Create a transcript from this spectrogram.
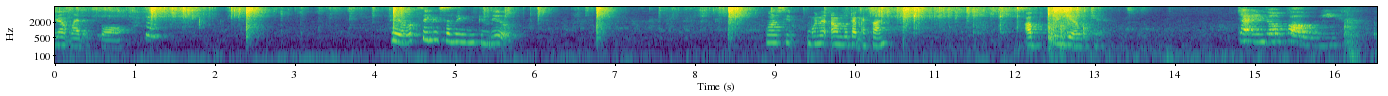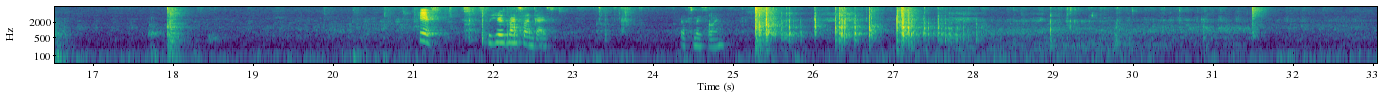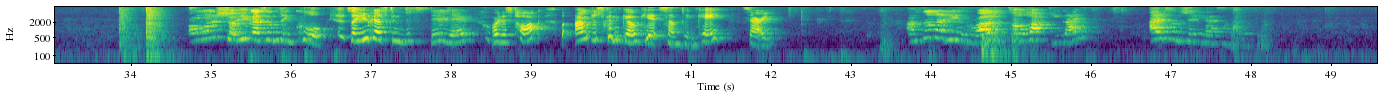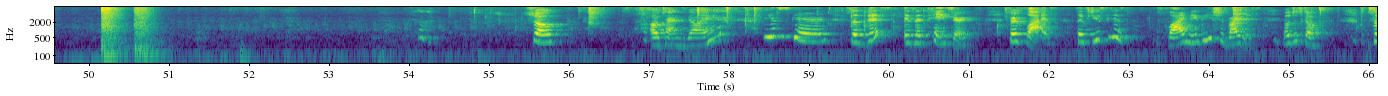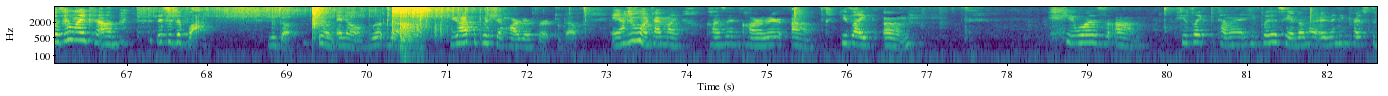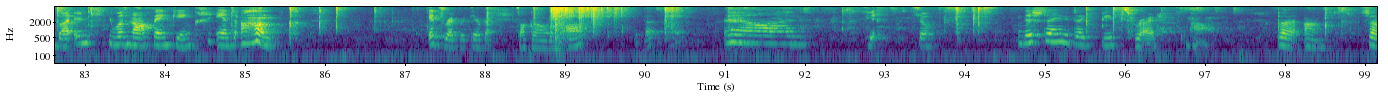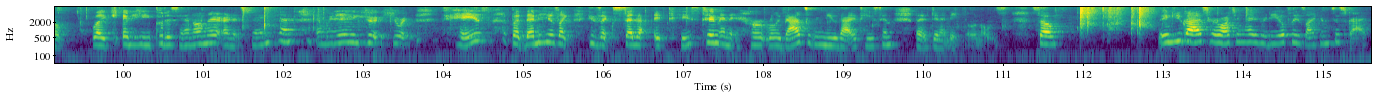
Didn't let it fall. hey, let's think of something we can do. Want to see? Want to um, look at my phone? I'll bring you over here. Titan, don't follow me. Here. So here's my son, guys. That's my son. I want to show you guys something cool. So you guys can just stay there or just talk, but I'm just to go get something, okay? Sorry. I'm still to be in the garage, so I'll talk to you guys. I just want to show you guys something. So, oh, time's going. He's scared. So this is a taser for flies. So if you see a fly, maybe you should buy this. You'll just go. So it's kind of like um, this is a fly. You go boom, and it'll blah. You have to push it harder for it to go. And one time, my cousin Carter, um, he's like, um, he was um, he's like telling it, he put his hand on it, and then he pressed the button. He was not thinking. And um it's red right there, but it's not going off. That's and yeah. So this thing is like beats red somehow. But um so like and he put his hand on there and it spanked him and we didn't hear, hear it taste but then he's like he's like said that it tasted him and it hurt really bad so we knew that it tasted him but it didn't make no noise. So thank you guys for watching my video. Please like and subscribe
